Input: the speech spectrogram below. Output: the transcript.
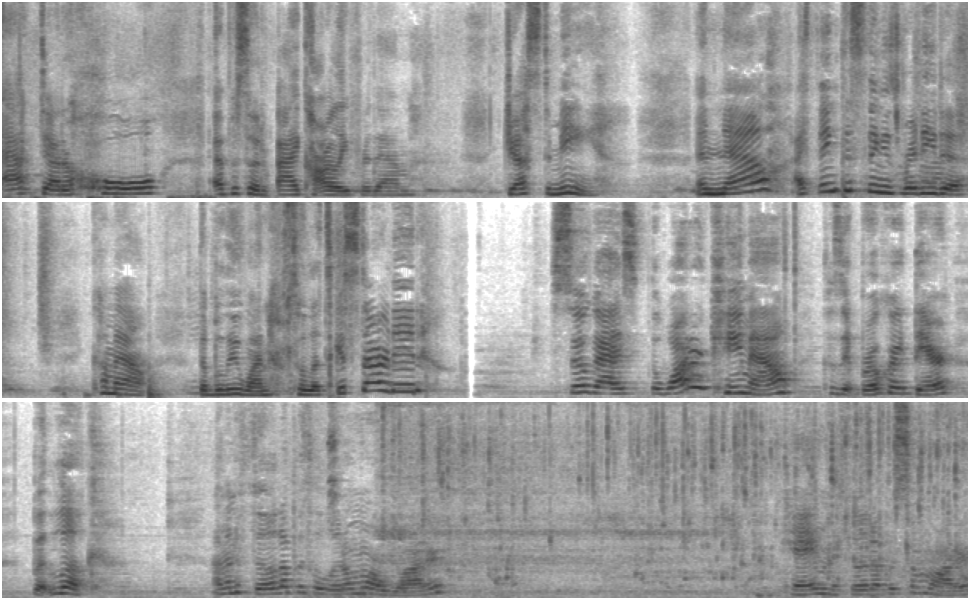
act out a whole episode of iCarly for them. Just me. And now, I think this thing is ready to come out, the blue one. So let's get started. So guys, the water came out because it broke right there. But look, I'm going to fill it up with a little more water. Okay, I'm going to fill it up with some water.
